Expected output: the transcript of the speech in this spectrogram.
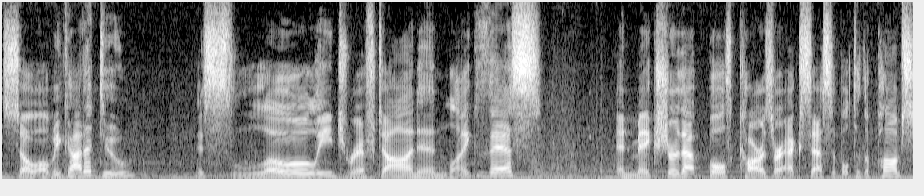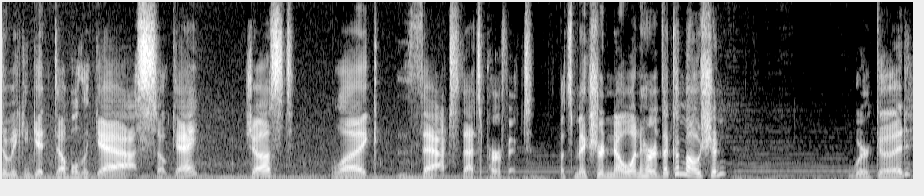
So all we gotta do is slowly drift on in like this and make sure that both cars are accessible to the pump so we can get double the gas, okay? Just like that. That's perfect. Let's make sure no one heard the commotion. We're good.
